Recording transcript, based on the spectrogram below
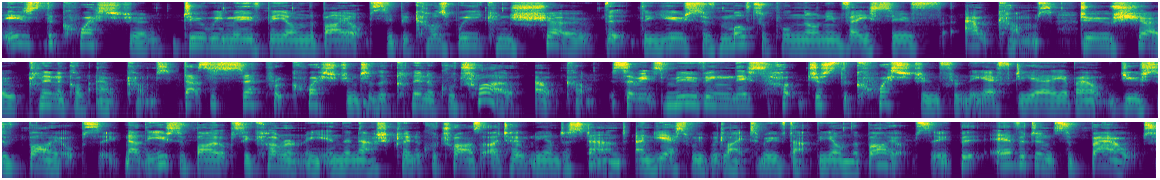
Is the question, do we move beyond the biopsy? Because we can show that the use of multiple non invasive outcomes do show clinical outcomes. That's a separate question to the clinical trial outcome. So it's moving this just the question from the FDA about use of biopsy. Now, the use of biopsy currently in the NASH clinical trials, I totally understand. And yes, we would like to move that beyond the biopsy, but evidence about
